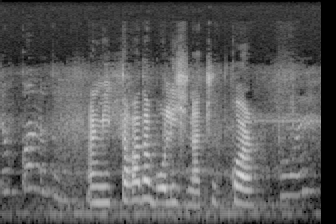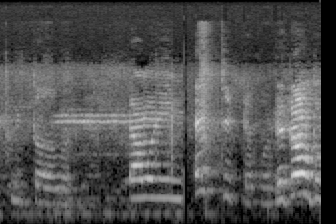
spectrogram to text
চুপ করো আর মিথ্যা কথা বলিস না চুপ কর। তুমি মিথ্যা বলো। এটা আমার ইং- এই চিত্রটা করে। এটাও তো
